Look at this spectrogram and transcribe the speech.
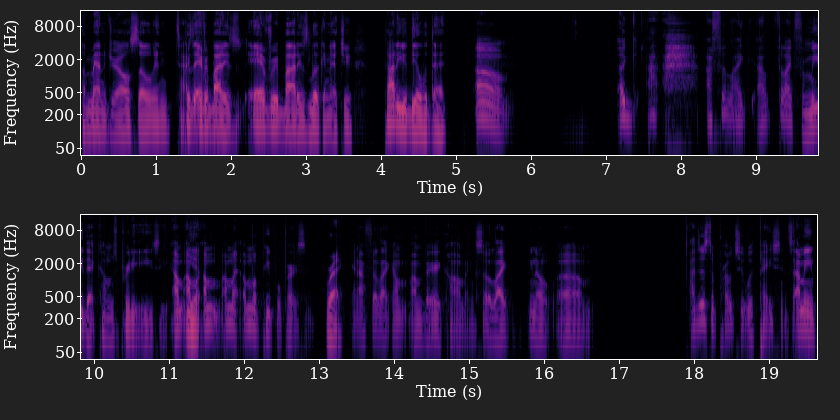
a manager also and because everybody's everybody's looking at you how do you deal with that Um, I, I feel like I feel like for me that comes pretty easy. I'm I'm Yeah. I'm I'm a, I'm a people person, right and I feel like I'm I'm very calming. So like you know, um, I just approach it with patience. I mean,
